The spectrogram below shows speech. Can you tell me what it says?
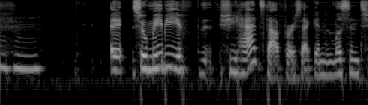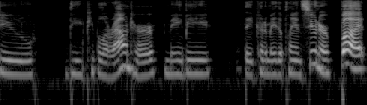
Mm-hmm. It, so maybe if she had stopped for a second and listened to the people around her, maybe they could have made the plan sooner. But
